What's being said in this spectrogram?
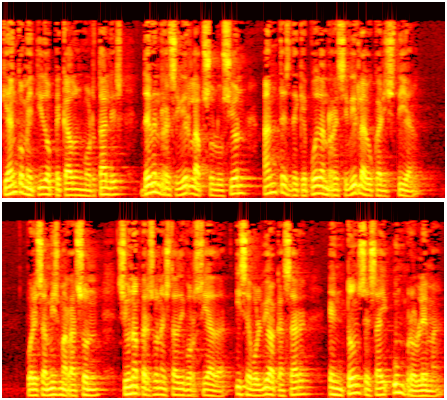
que han cometido pecados mortales deben recibir la absolución antes de que puedan recibir la Eucaristía. Por esa misma razón, si una persona está divorciada y se volvió a casar, entonces hay un problema.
